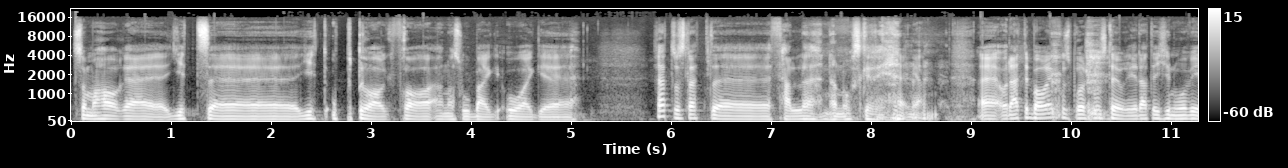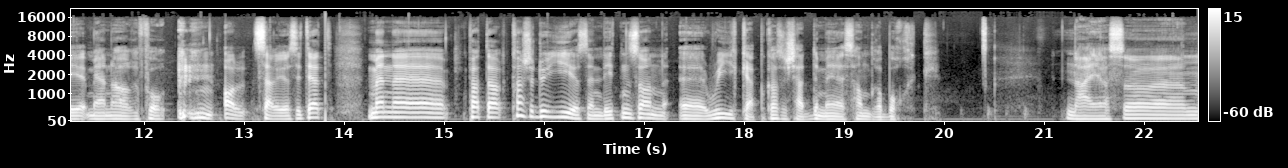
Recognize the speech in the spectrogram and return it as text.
Som har gitt, gitt oppdrag fra Erna Solberg og rett og slett eh, felle den norske regjeringen. Eh, og dette er bare en konspirasjonsteori. Dette er ikke noe vi mener for all seriøsitet. Men eh, Petter, kanskje du gir oss en liten sånn eh, recap på hva som skjedde med Sandra Borch? Nei, altså um,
